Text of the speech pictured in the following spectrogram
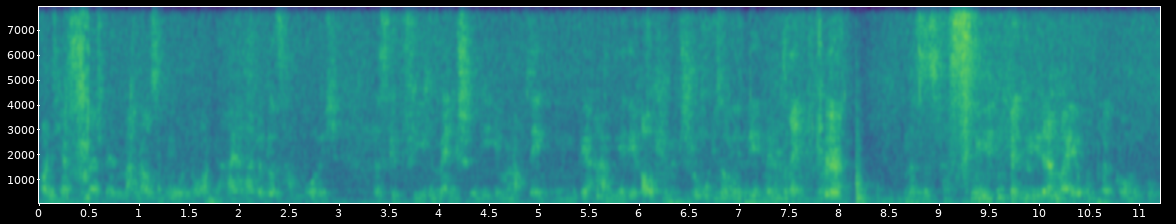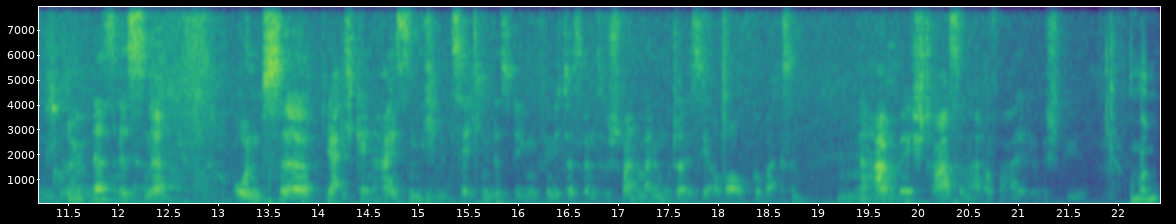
Und ich habe zum Beispiel einen Mann aus dem Hohen Norden geheiratet, aus Hamburg. Und es gibt viele Menschen, die immer noch denken, wir haben hier die Rauchen mit Schlote und leben im Dreck. Und das ist faszinierend, wenn die dann mal hier runterkommen und gucken, wie grün das ist. Ne? Und äh, ja, ich kenne Heißen nicht mit Zechen, deswegen finde ich das ganz so spannend. Meine Mutter ist hier auch aufgewachsen in der Hagenbergstraße und hat auf der Halde gespielt. Und man,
